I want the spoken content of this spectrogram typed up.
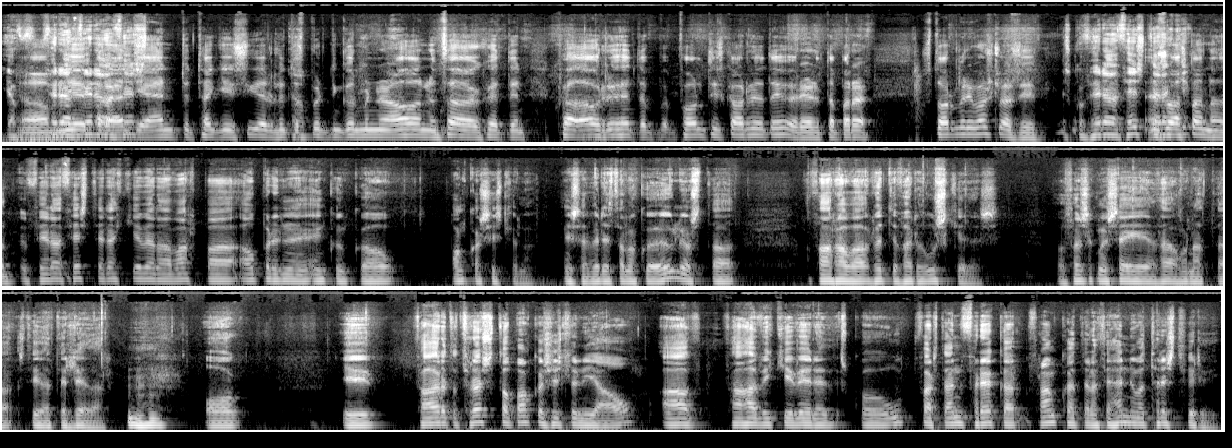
Já, Já fyrir, ég er bara held ég endur takkið síðar hluta spurningur minnir áðan um það hvernig, hvað áhrif þetta, pólitísk áhrif þetta hefur, er þetta bara stormur í varsklasi sko, fyrir að fyrst er ekki, fyrir að fyrst er ekki verið að varpa ábyrðinu engung á bankasísluna eins og verðist það nokkuð augljóst að, að þar hafa hluti færið úrskýðis og þess vegna segi ég að hún ætti að stíga til hliðar. Mm -hmm. og í, það er þetta tröst á bankasíslunni já að það hafi ekki verið sko útvært enn frekar framkvæmdina því henni var tröst fyrir því.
